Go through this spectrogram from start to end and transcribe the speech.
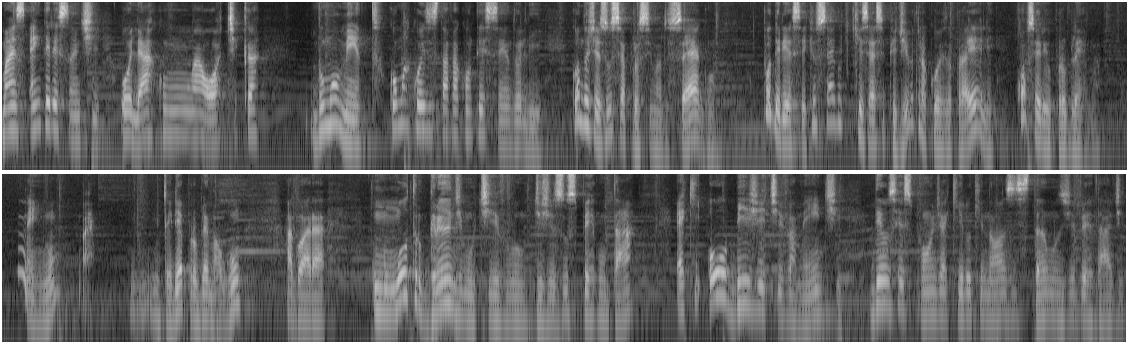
Mas é interessante olhar com a ótica do momento, como a coisa estava acontecendo ali. Quando Jesus se aproxima do cego, poderia ser que o cego quisesse pedir outra coisa para ele. Qual seria o problema? Nenhum. Ué, não teria problema algum. Agora, um outro grande motivo de Jesus perguntar é que objetivamente Deus responde aquilo que nós estamos de verdade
